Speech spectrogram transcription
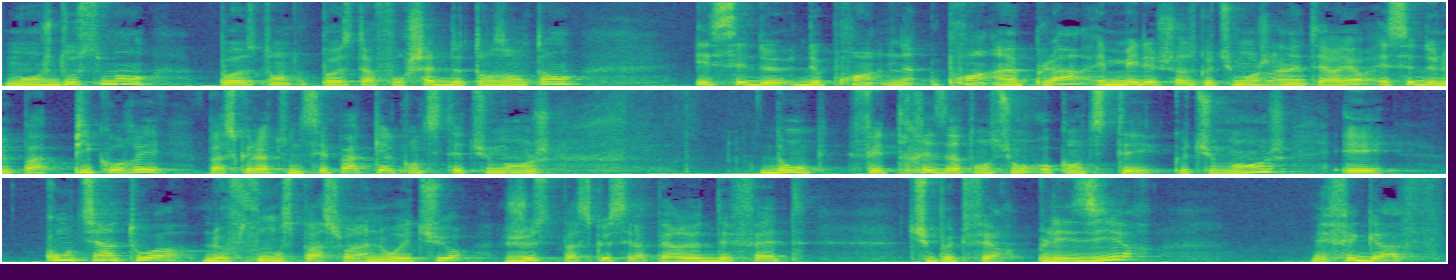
mange doucement, pose, ta fourchette de temps en temps, essaie de, prendre, prends un plat et mets les choses que tu manges à l'intérieur, essaie de ne pas picorer, parce que là tu ne sais pas quelle quantité tu manges. Donc, fais très attention aux quantités que tu manges et contiens-toi, ne fonce pas sur la nourriture juste parce que c'est la période des fêtes. Tu peux te faire plaisir, mais fais gaffe.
